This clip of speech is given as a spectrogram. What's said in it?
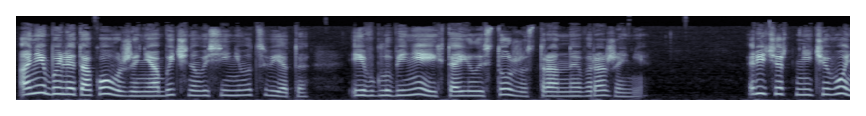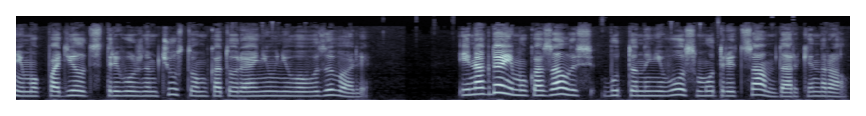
Они были такого же необычного синего цвета, и в глубине их таилось тоже странное выражение. Ричард ничего не мог поделать с тревожным чувством, которое они у него вызывали. Иногда ему казалось, будто на него смотрит сам Даркин Рал.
